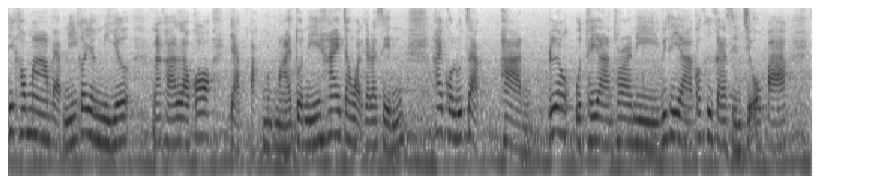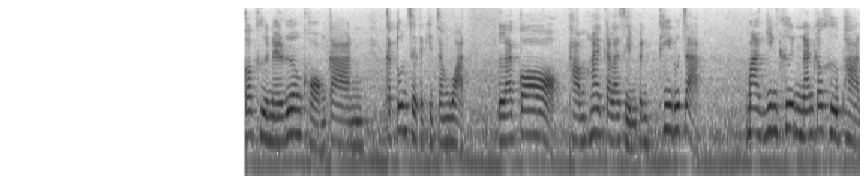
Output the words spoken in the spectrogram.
ที่เข้ามาแบบนี้ก็ยังมีเยอะนะคะ เราก็อยากปักหมุดหมายตัวนี้ให้จังหวัดกาฬสินให้คนรู้จักผ่านเรื่องอุทยานธรณีวิทยาก็คือกาฬสินจิโอพาร์คก็คือในเรื่องของการกระตุ้นเศรษฐกิจจังหวัด และก็ทำให้กาฬสินเป็นที่รู้จัก มากยิ่งขึ้นนั่นก็คือผ่าน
